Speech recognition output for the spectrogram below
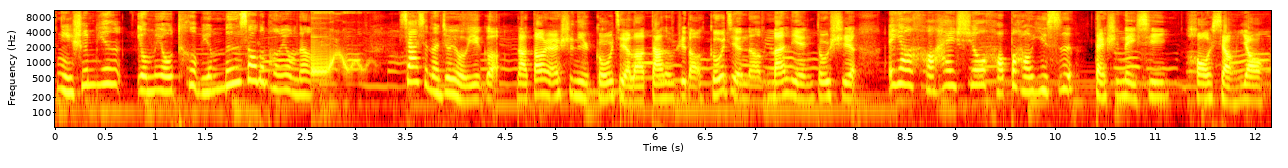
你身边有没有特别闷骚的朋友呢？夏夏呢就有一个，那当然是你狗姐了。大家都知道，狗姐呢满脸都是。哎呀，好害羞，好不好意思，但是内心好想要。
